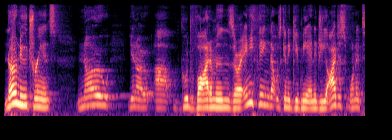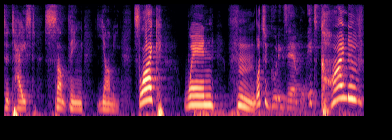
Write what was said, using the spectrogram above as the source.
No nutrients, no, you know, uh, good vitamins or anything that was going to give me energy. I just wanted to taste something yummy. It's like when, hmm, what's a good example? It's kind of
